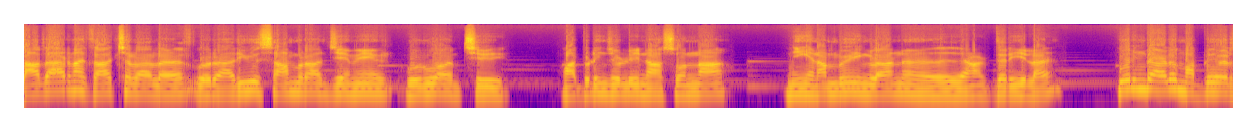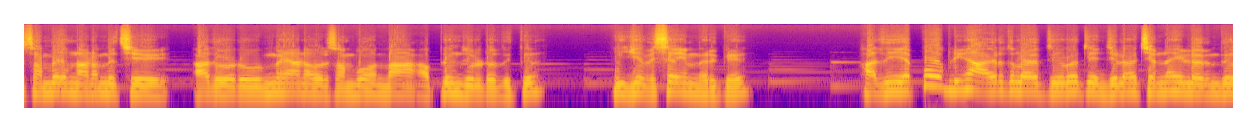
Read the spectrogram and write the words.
சாதாரண காய்ச்சலால் ஒரு அறிவு சாம்ராஜ்யமே உருவாச்சு அப்படின்னு சொல்லி நான் சொன்னால் நீங்கள் நம்புவீங்களான்னு எனக்கு தெரியல. இருந்தாலும் அப்படி ஒரு சம்பவம் நடந்துச்சு. அது ஒரு உண்மையான ஒரு சம்பவம் தான் அப்படின்னு சொல்கிறதுக்கு இங்கே விஷயம் இருக்குது அது எப்போ அப்படின்னா ஆயிரத்தி தொள்ளாயிரத்தி இருபத்தி அஞ்சில் சென்னையிலேருந்து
